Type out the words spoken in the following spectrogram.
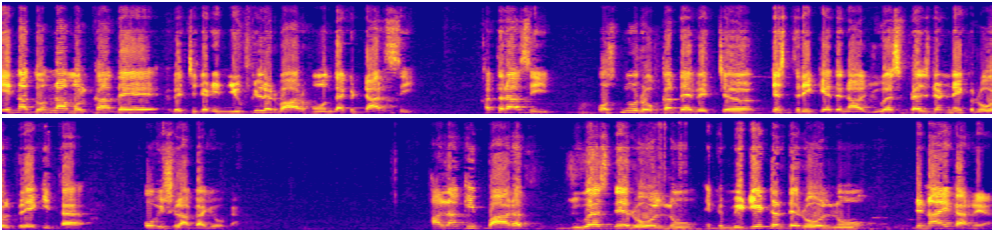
ਇਹਨਾਂ ਦੋਨਾਂ ਮੁਲਕਾਂ ਦੇ ਵਿੱਚ ਜਿਹੜੀ ਨਿਊਕਲੀਅਰ ਵਾਰ ਹੋਣ ਦਾ ਇੱਕ ਡਰ ਸੀ, ਖਤਰਾ ਸੀ, ਉਸ ਨੂੰ ਰੋਕਣ ਦੇ ਵਿੱਚ ਜਿਸ ਤਰੀਕੇ ਦੇ ਨਾਲ ਯੂਐਸ ਪ੍ਰੈਜ਼ੀਡੈਂਟ ਨੇ ਇੱਕ ਰੋਲ ਪਲੇ ਕੀਤਾ, ਉਹ ਵੀ ਸ਼ਲਾਘਾਯੋਗ ਹੈ। ਹਾਲਾਂਕਿ ਭਾਰਤ ਯੂਐਸ ਦੇ ਰੋਲ ਨੂੰ, ਇੱਕ ਮੀਡੀਏਟਰ ਦੇ ਰੋਲ ਨੂੰ ਡਿਨਾਈ ਕਰ ਰਿਹਾ।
